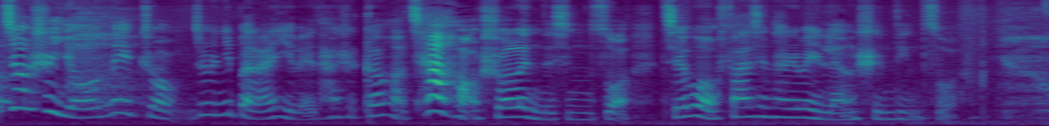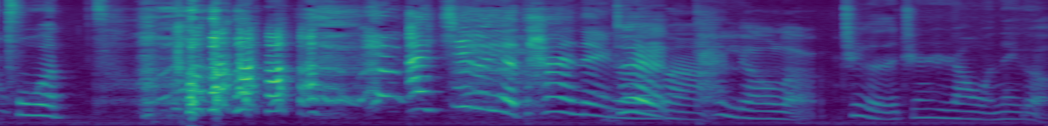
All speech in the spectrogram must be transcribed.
就是由那种，就是你本来以为他是刚好恰好说了你的星座，结果发现他是为你量身定做。我操！也太那个了吧！太撩了。这个真是让我那个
